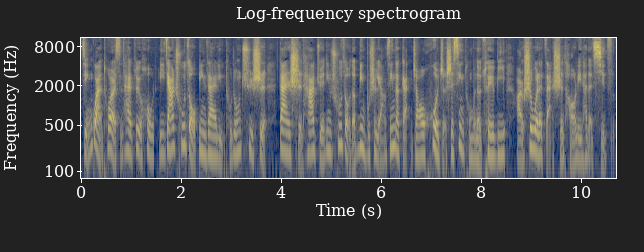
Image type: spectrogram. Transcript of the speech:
尽管托尔斯泰最后离家出走，并在旅途中去世，但使他决定出走的并不是良心的感。召或者是信徒们的催逼，而是为了暂时逃离他的妻子。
